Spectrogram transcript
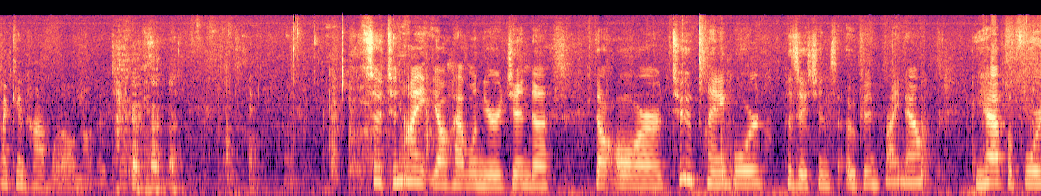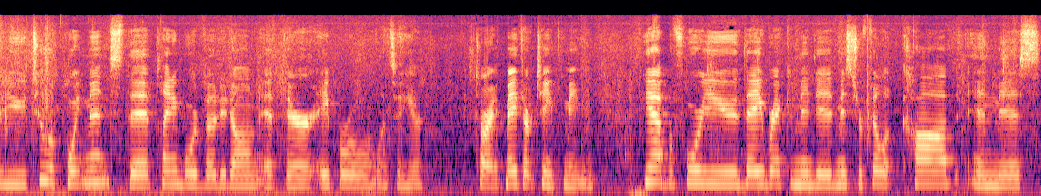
I can hide well, not that So tonight, y'all have on your agenda, there are two planning board positions open right now. You have before you two appointments that planning board voted on at their April, let's see here, sorry, May 13th meeting. You have before you, they recommended Mr. Philip Cobb and Miss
